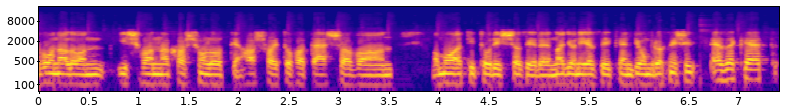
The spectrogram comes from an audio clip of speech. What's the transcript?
vonalon is vannak hasonló, hashajtó hatása van, a maltitor is azért nagyon érzékeny gyomrok, és ezeket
